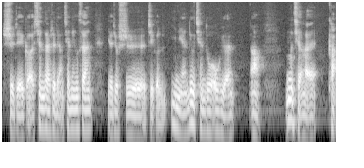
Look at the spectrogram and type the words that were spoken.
是这个现在是两千零三，也就是这个一年六千多欧元啊。目前来看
